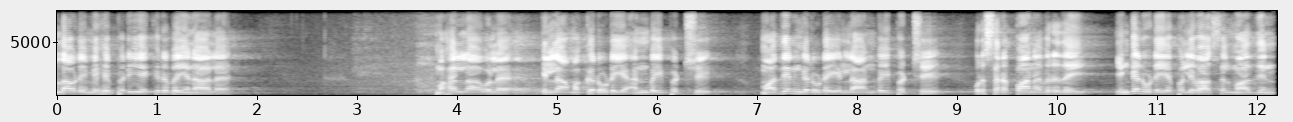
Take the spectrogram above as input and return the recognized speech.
அல்லாவுடைய மிகப்பெரிய கிருபையினால் மஹல்லாவில் எல்லா மக்களுடைய அன்பை பற்றி மதின்களுடைய எல்லா அன்பை பற்றி ஒரு சிறப்பான விருதை எங்களுடைய பள்ளிவாசல் மாதின்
